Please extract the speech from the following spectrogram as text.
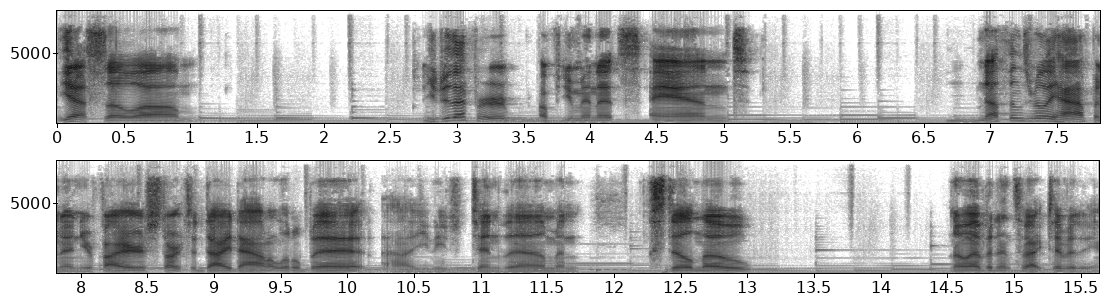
Yeah, so um you do that for a few minutes and nothing's really happening. Your fires start to die down a little bit. Uh, you need to tend them and still no no evidence of activity.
